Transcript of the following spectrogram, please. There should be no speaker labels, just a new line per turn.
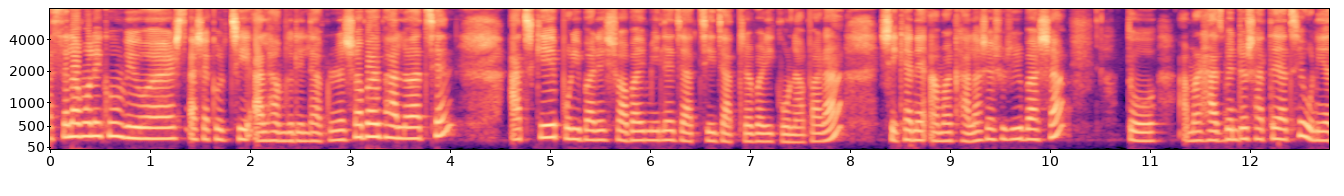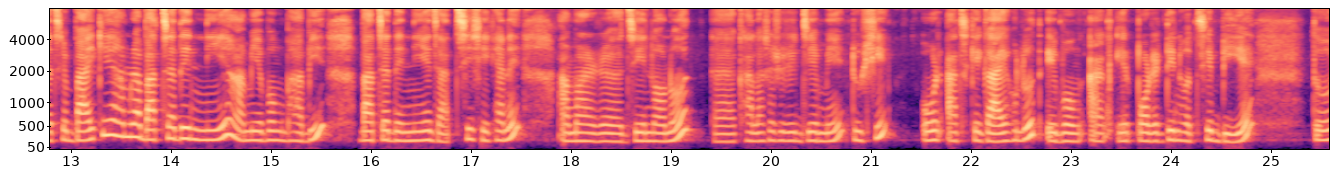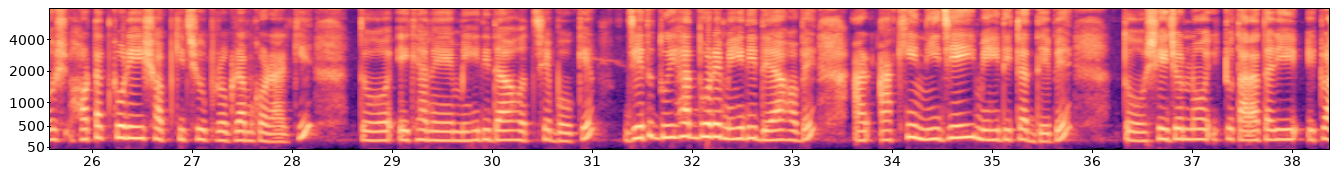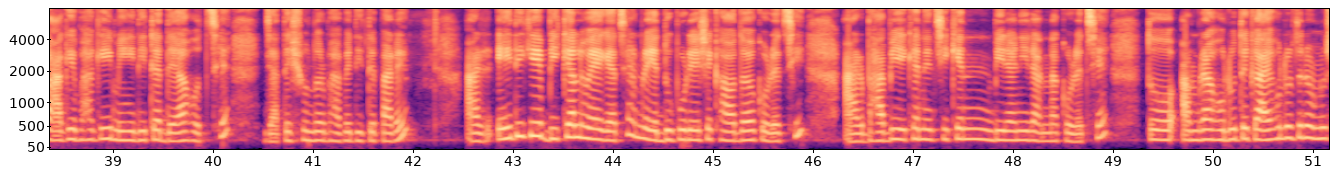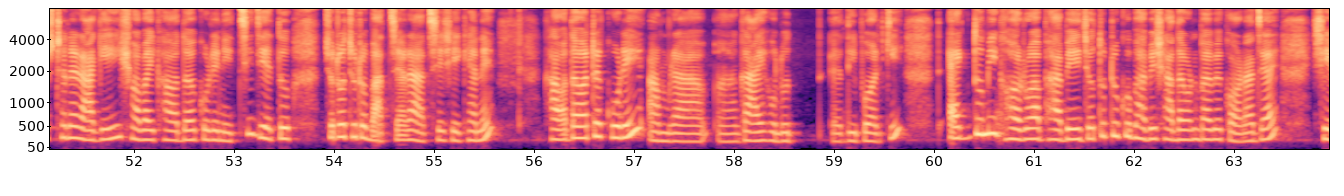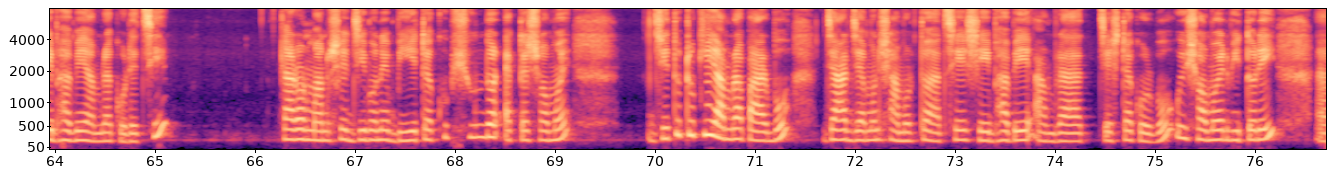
আসসালামু আলাইকুম ভিউয়ার্স, আশা করছি আলহামদুলিল্লাহ আপনারা সবাই ভালো আছেন। আজকে পরিবারের সবাই মিলে যাচ্ছি যাত্রাবাড়ি কোনাপাড়া, সেখানে আমার খালা শাশুড়ির বাসা। তো আমার হাজব্যান্ডের সাথে আছে, উনি আছে বাইকে আমরা বাচ্চাদের নিয়ে, আমি এবং ভাবি, বাচ্চাদের নিয়ে যাচ্ছি সেখানে। আমার যে ননদ খালা শাশুড়ির যে মেয়ে, টুসি, ওর আজকে গায়ে হলুদ এবং এর পরের দিন হচ্ছে বিয়ে। তো হঠাৎ করেই সব কিছু প্রোগ্রাম করা আর কি। তো এখানে মেহেদি দেওয়া হচ্ছে বউকে। যেহেতু দুই হাত ভরে মেহেদি দেয়া হবে, আর আখি নিজেই মেহেদিটা দেবে তো সেই জন্য একটু তাড়াতাড়ি একটু আগে ভাগেই মেহেদিটা দেয়া হচ্ছে, যাতে সুন্দরভাবে দিতে পারে। আর এইদিকে বিকাল হয়ে গেছে, আমরা এ দুপুরে এসে খাওয়া দাওয়া করেছি। আর ভাবি এখানে চিকেন বিরিয়ানি রান্না করেছে। তো আমরা হলুদে, গায়ে হলুদের অনুষ্ঠানের আগেই সবাই খাওয়া দাওয়া করে নিচ্ছি, যেহেতু ছোট ছোট বাচ্চারা আছে সেখানে। খাওয়া দাওয়াটা করেই আমরা গায়ে হলুদ দিব আর কি। একদমই ঘরোয়াভাবে যতটুকুভাবে সাধারণভাবে করা যায়, সেভাবে আমরা করেছি। কারণ মানুষের জীবনে বিয়েটা খুব সুন্দর একটা সময়। যেতটুকুই আমরা পারব, যার যেমন সামর্থ্য আছে সেইভাবে আমরা চেষ্টা করব ওই সময়ের ভিতরেই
